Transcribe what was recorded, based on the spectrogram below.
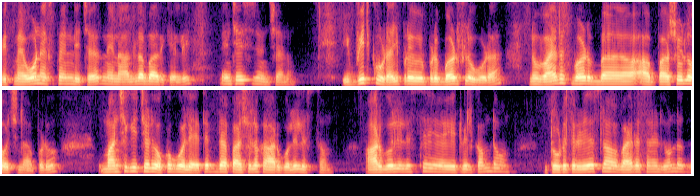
విత్ మై ఓన్ ఎక్స్పెండిచర్ నేను ఆదిలాబాద్కి వెళ్ళి నేను చేసి ఉంచాను. ఈ వీటికి కూడా ఇప్పుడు ఇప్పుడు బర్డ్ ఫ్లూ కూడా నువ్వు వైరస్ బర్డ్ పశువులో వచ్చినప్పుడు మనిషికి ఇచ్చేది ఒక్క గోళీ అయితే పశువులకు ఆరు గోళీలు ఇస్తాం. ఆరు గోళీలు ఇస్తే it will come down two to three డేస్లో వైరస్ అనేది ఉండదు.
